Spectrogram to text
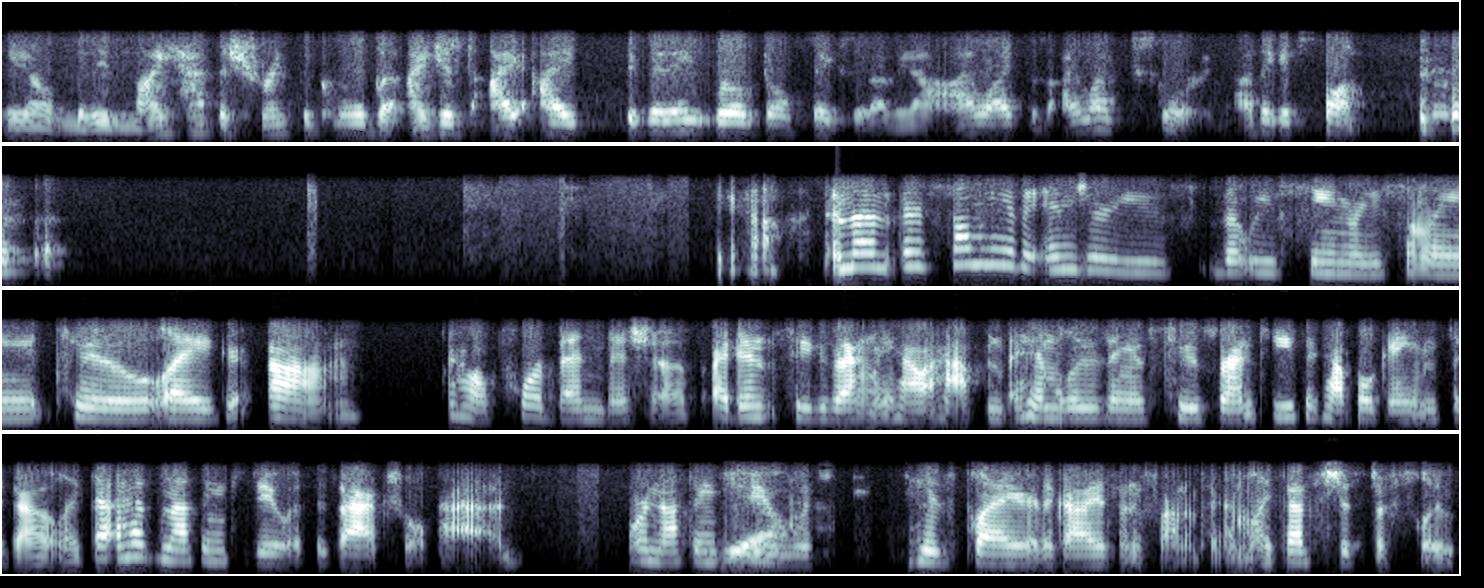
you know, they might have to shrink the goal. But I just I I if it ain't broke, don't fix it. I mean, I, I like this. I like scoring. I think it's fun. Yeah. And then there's so many of the injuries that we've seen recently too, like um oh poor Ben Bishop. I didn't see exactly how it happened, but him losing his two front teeth a couple games ago, like that has nothing to do with his actual pads or nothing to yeah. do with his play or the guys in front of him. Like that's just a fluke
